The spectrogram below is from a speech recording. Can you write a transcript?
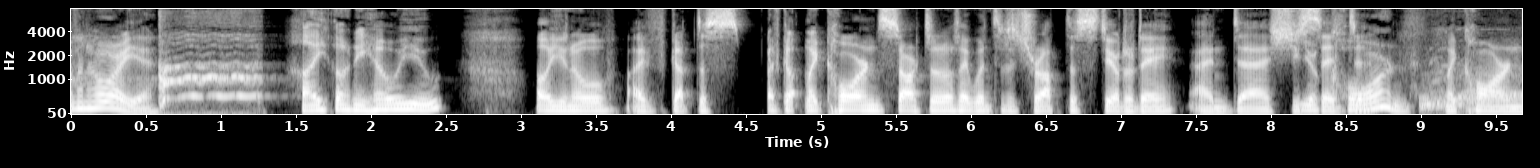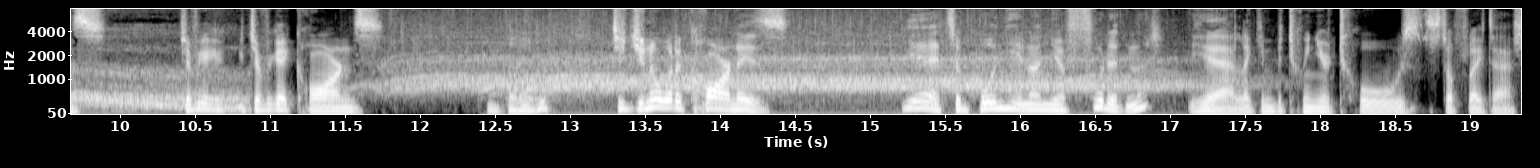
Kevin, how are you? Hi, honey. How are you? Oh, you know, I've got this. I've got my corns sorted out. I went to the chiropodist the other day, and uh, she Your said, uh, corn? "My corns." Did you ever get, did you ever get corns? No. Did you know what a corn is? Yeah, it's a bunion on your foot, isn't it? Yeah, like in between your toes, stuff like that.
